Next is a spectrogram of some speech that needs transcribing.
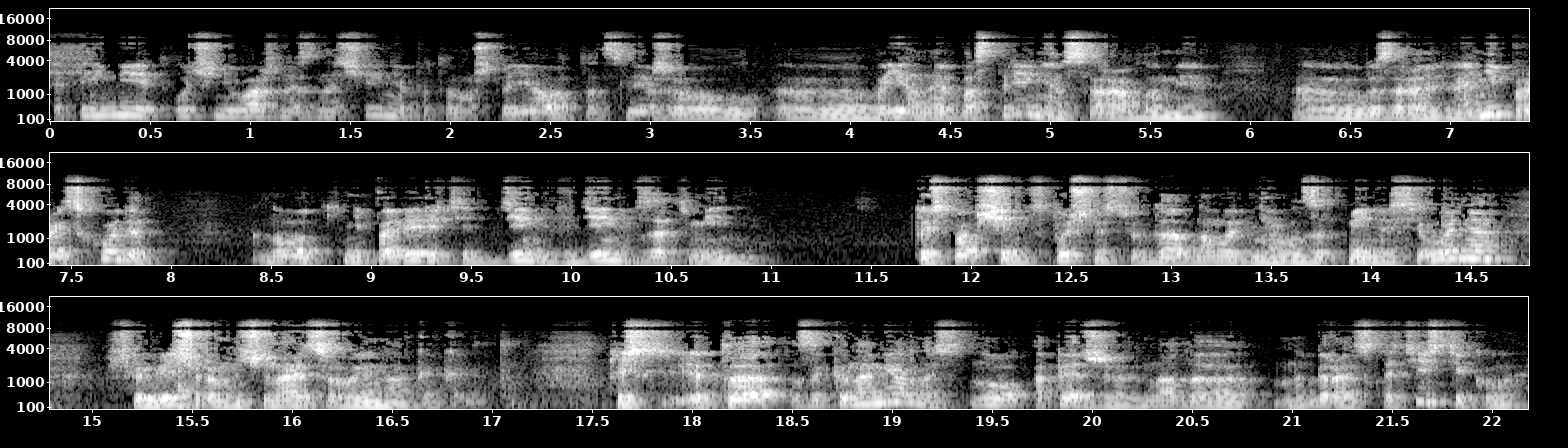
Это имеет очень важное значение, потому что я вот отслеживал э, военные обострения с арабами э, в Израиле. Они происходят, ну вот не поверите, день в день в затмении. То есть вообще с точностью до одного дня. Вот затмение сегодня, все, вечером начинается война какая-то. То есть это закономерность, ну, опять же, надо набирать статистику,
